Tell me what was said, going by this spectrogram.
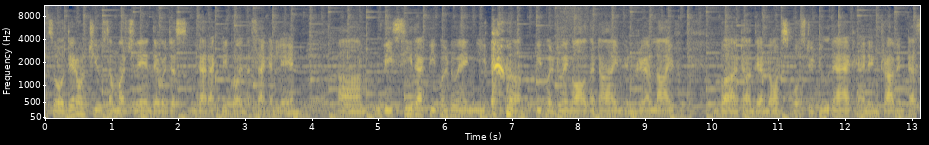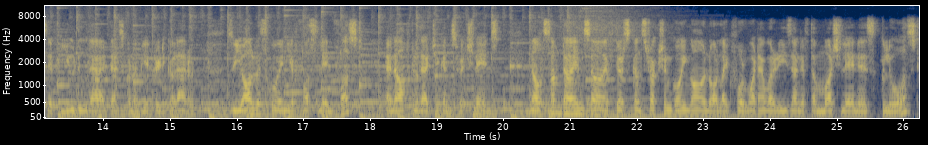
So they don't choose the merge lane they will just directly go in the second lane. Um, we see that people doing people doing all the time in real life but uh, they're not supposed to do that. And in driving tests if you do that that's gonna be a critical error. So you always go in your first lane first and after that you can switch lanes. Now sometimes uh, if there's construction going on or like for whatever reason if the merge lane is closed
